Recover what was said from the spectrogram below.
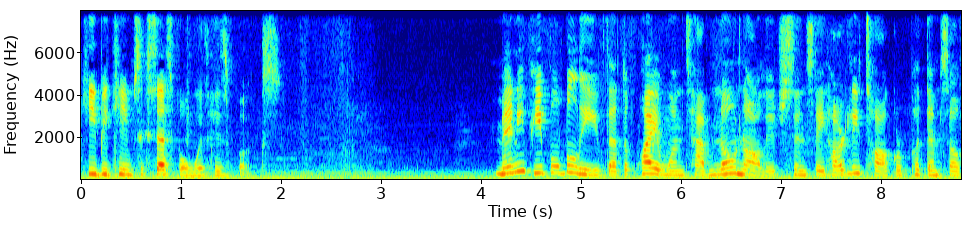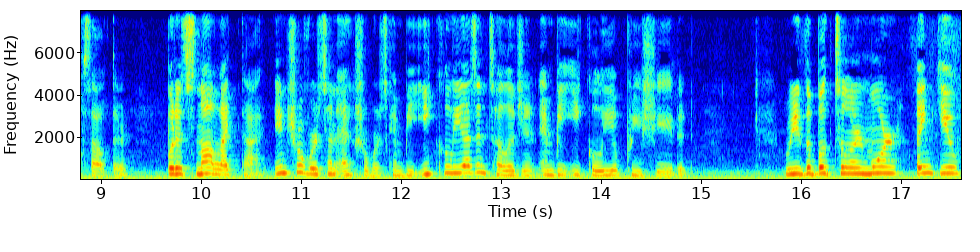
he became successful with his books. Many people believe that the quiet ones have no knowledge since they hardly talk or put themselves out there. But it's not like that. Introverts and extroverts can be equally as intelligent and be equally appreciated. Read the book to learn more. Thank you.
